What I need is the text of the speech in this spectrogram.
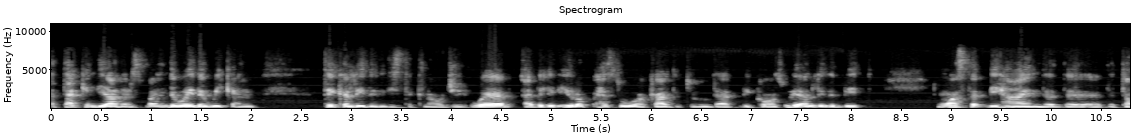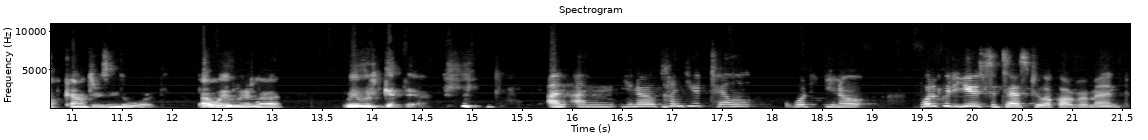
attacking the others, but in the way that we can take a lead in this technology. Where I believe Europe has to work hard to do that because we are a little bit one step behind the, the, the top countries in the world. But we will uh, we will get there. and and you know, can you tell what you know? What could you suggest to a government?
